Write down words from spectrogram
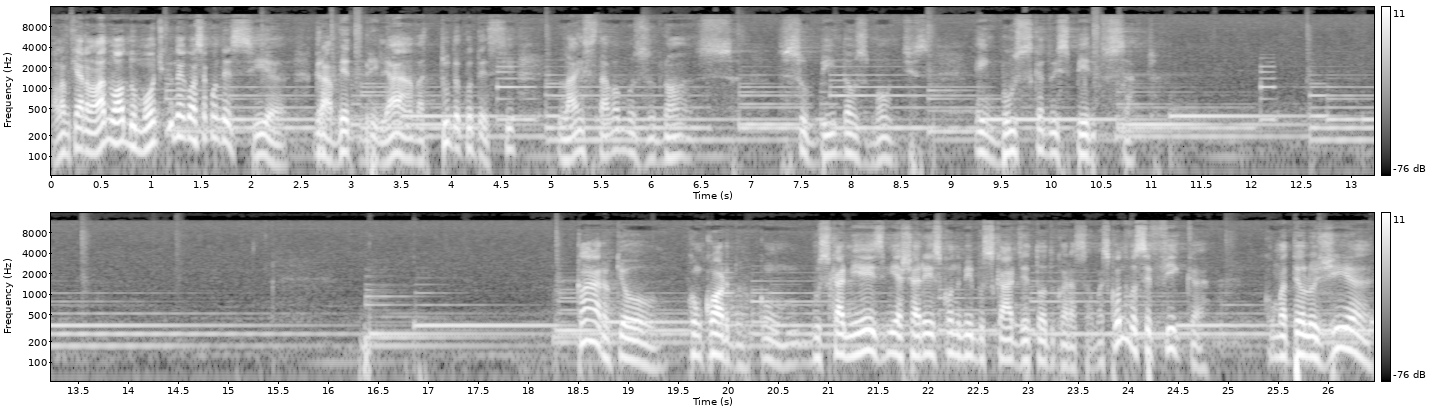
Falava que era lá no alto do monte que o negócio acontecia. Graveto brilhava, tudo acontecia. Lá estávamos nós subindo aos montes em busca do Espírito Santo. Claro que eu concordo com buscar-me-eis me achareis quando me buscar de todo o coração. Mas quando você fica com uma teologia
